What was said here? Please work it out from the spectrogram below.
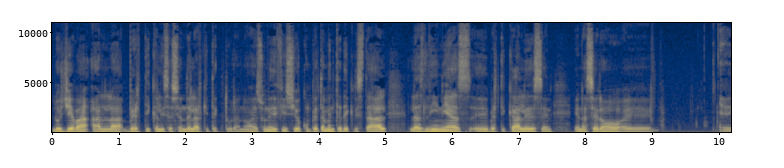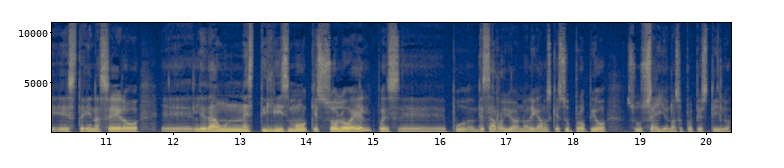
lo lleva a la verticalización de la arquitectura. ¿no? Es un edificio completamente de cristal, las líneas eh, verticales en, en acero, eh, eh, este, en acero le da un estilismo que solo él pues desarrolló, ¿no? digamos que es su propio su sello, ¿no? su propio estilo.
